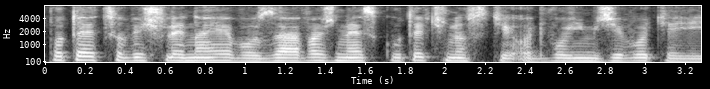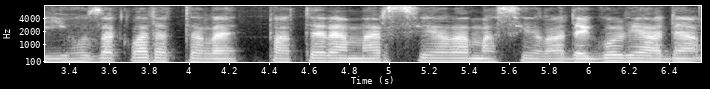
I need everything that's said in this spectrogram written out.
poté co vyšly najevo závažné skutečnosti o dvojím životě jejího zakladatele, patera Marciala Masiela de Goliada.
